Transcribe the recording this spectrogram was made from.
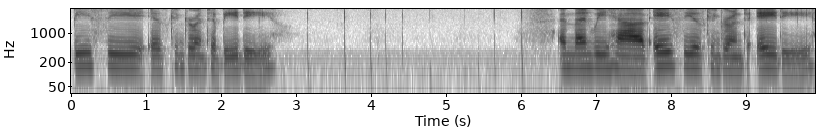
BC is congruent to BD. And then we have AC is congruent to AD.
